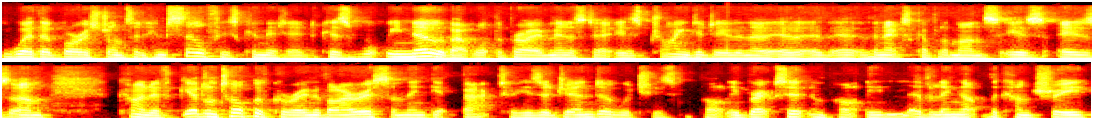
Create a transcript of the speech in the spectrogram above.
whether Boris Johnson himself is committed? Because what we know about what the Prime Minister is trying to do in the, uh, the next couple of months is, is um, kind of get on top of coronavirus and then get back to his agenda, which is partly Brexit and partly leveling up the country,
